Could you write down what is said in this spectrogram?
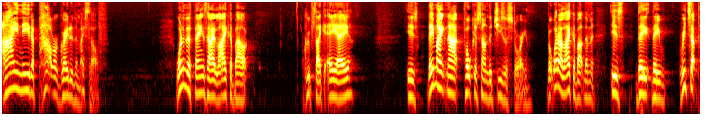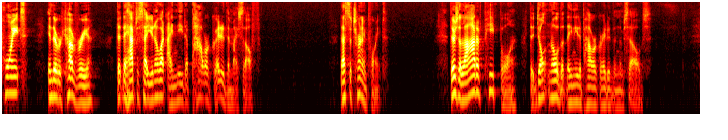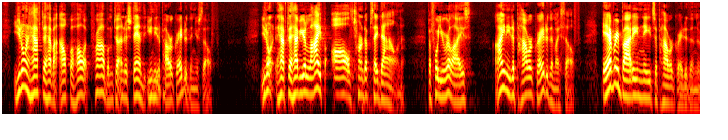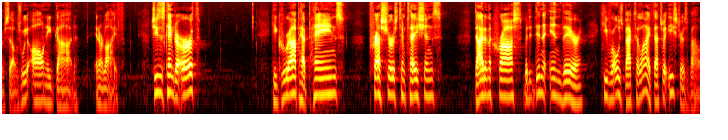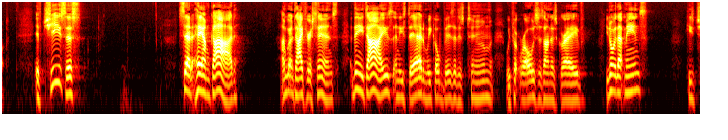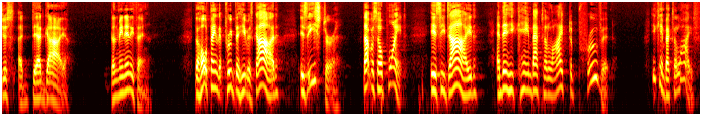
I need a power greater than myself. One of the things I like about groups like AA is they might not focus on the Jesus story, but what I like about them is they, they reach that point in their recovery that they have to say, you know what, I need a power greater than myself. That's the turning point. There's a lot of people that don't know that they need a power greater than themselves. You don't have to have an alcoholic problem to understand that you need a power greater than yourself. You don't have to have your life all turned upside down before you realize I need a power greater than myself. Everybody needs a power greater than themselves. We all need God in our life. Jesus came to earth. He grew up, had pains, pressures, temptations, died on the cross, but it didn't end there. He rose back to life. That's what Easter is about. If Jesus said, Hey, I'm God, I'm going to die for your sins, and then he dies and he's dead, and we go visit his tomb, we put roses on his grave. You know what that means? He's just a dead guy. Doesn't mean anything. The whole thing that proved that he was God is Easter. That was the whole point. Is he died and then he came back to life to prove it. He came back to life.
